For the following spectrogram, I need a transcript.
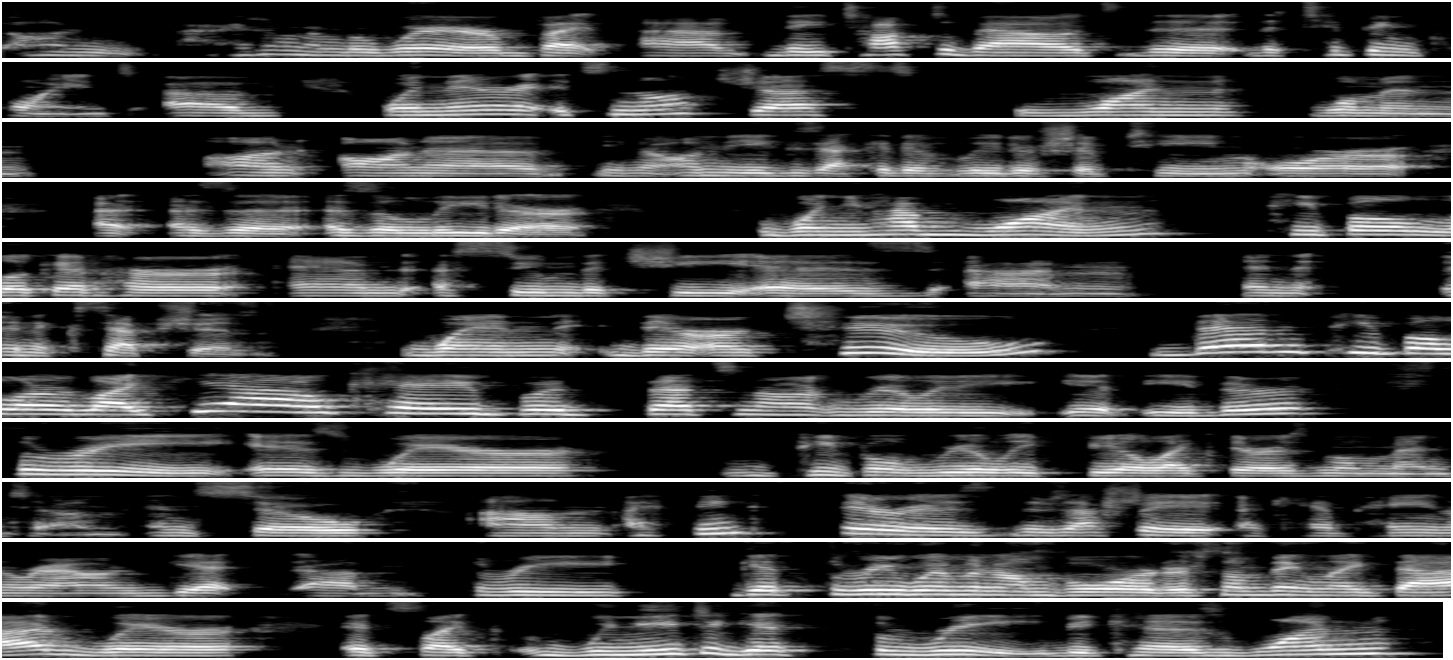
on i don't remember where but uh, they talked about the the tipping point of when there it's not just one woman on on a you know on the executive leadership team or as a as a leader when you have one people look at her and assume that she is um, an an exception. When there are two, then people are like, yeah, okay, but that's not really it either. Three is where people really feel like there is momentum, and so um, I think there is. There's actually a campaign around get um, three get three women on board or something like that, where it's like we need to get three because one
